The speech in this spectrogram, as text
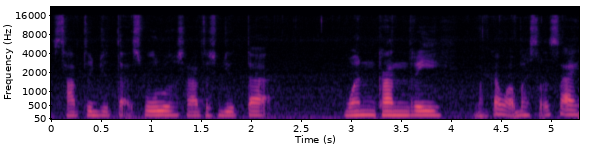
1 juta, 10, 100 juta, one country, maka wabah selesai.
